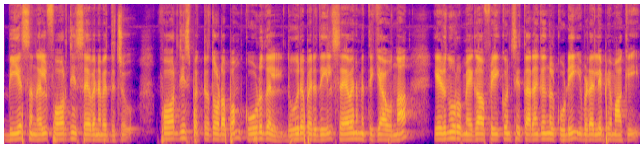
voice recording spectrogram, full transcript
B S N L four G സേവനമെത്തിച്ചു. ഫോർ ജി സ്പെക്ട്രത്തോടൊപ്പം കൂടുതൽ ദൂരപരിധിയിൽ സേവനമെത്തിക്കാവുന്ന എഴുന്നൂറ് മെഗാ ഫ്രീക്വൻസി തരംഗങ്ങൾ കൂടി ഇവിടെ ലഭ്യമാക്കി.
